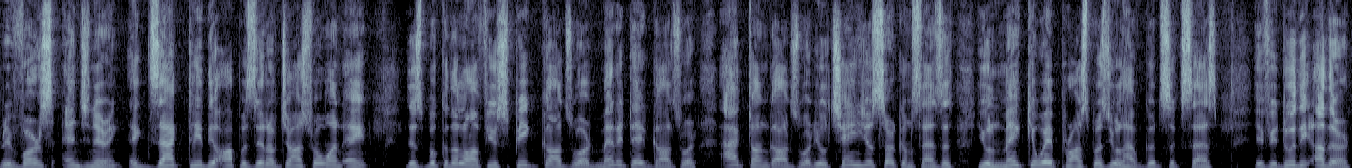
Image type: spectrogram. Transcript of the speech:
reverse engineering, exactly the opposite of Joshua 1 8. This book of the law, if you speak God's word, meditate God's word, act on God's word, you'll change your circumstances, you'll make your way prosperous, you'll have good success. If you do the other,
